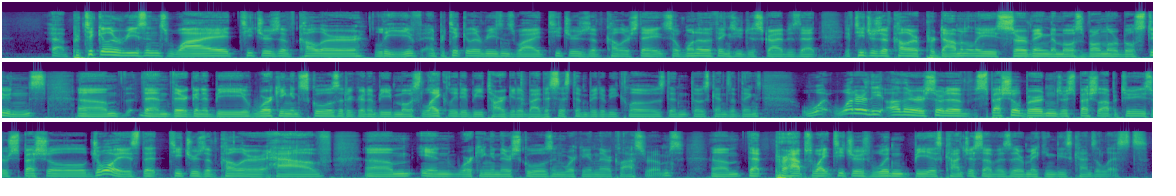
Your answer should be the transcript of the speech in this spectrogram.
uh, particular reasons why teachers of color leave and particular reasons why teachers of color stay. So, one of the things you described is that if teachers of color are predominantly serving the most vulnerable students, um, then they're going to be working in schools that are going to be most likely to be targeted by the system, to be closed, and those kinds of things. What, what are the other sort of special burdens or special opportunities or special joys that teachers of color have um, in working in their schools and working in their classrooms? Um, that perhaps white teachers wouldn't be as conscious of as they're making these kinds of lists?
